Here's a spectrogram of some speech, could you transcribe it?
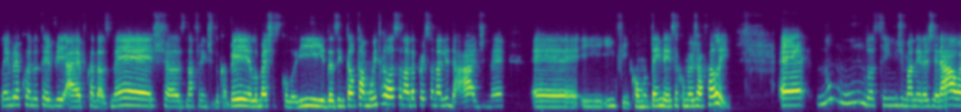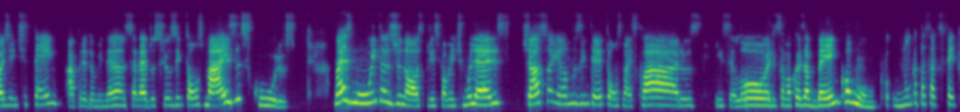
Lembra quando teve a época das mechas na frente do cabelo, mechas coloridas? Então tá muito relacionado à personalidade, né? É, e, enfim, como tendência, como eu já falei. É, no mundo, assim, de maneira geral, a gente tem a predominância né, dos fios em tons mais escuros. Mas muitas de nós, principalmente mulheres, já sonhamos em ter tons mais claros, em celores, isso é uma coisa bem comum. Nunca está satisfeito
